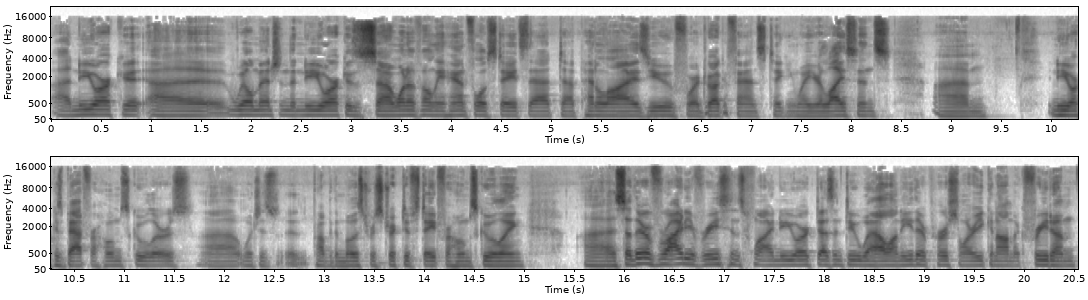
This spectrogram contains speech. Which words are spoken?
uh, New York, uh, Will mentioned that New York is uh, one of only a handful of states that uh, penalize you for a drug offense, taking away your license. Um, New York is bad for homeschoolers, uh, which is uh, probably the most restrictive state for homeschooling. So there are a variety of reasons why New York doesn't do well on either personal or economic freedom.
